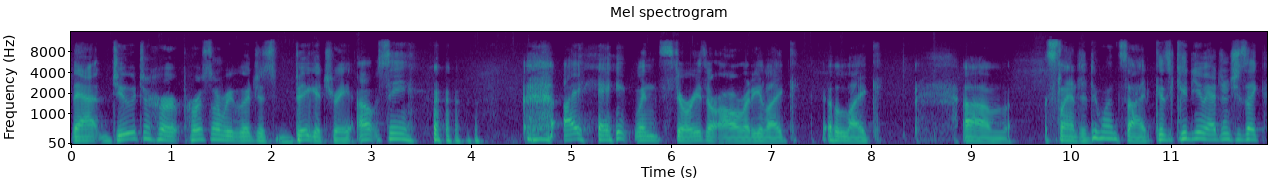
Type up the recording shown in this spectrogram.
that due to her personal religious bigotry. Oh, see, I hate when stories are already like, like, um, slanted to one side. Because could you imagine? She's like,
